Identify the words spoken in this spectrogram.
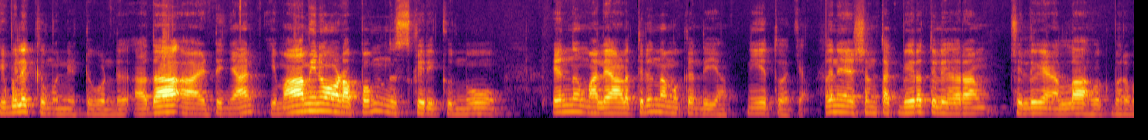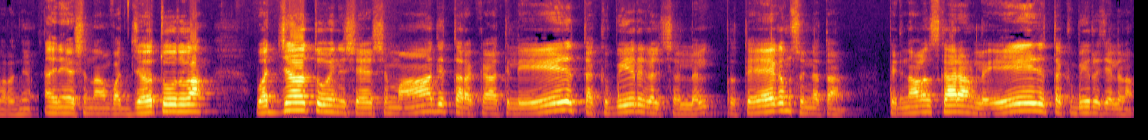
കിബിലക്ക് മുന്നിട്ടുകൊണ്ട് അതാ ആയിട്ട് ഞാൻ ഇമാമിനോടൊപ്പം നിസ്കരിക്കുന്നു എന്ന് മലയാളത്തിലും നമുക്ക് എന്ത് ചെയ്യാം? നീയത്ത് വയ്ക്കാം. അതിനുശേഷം തക്ബീറത്തുൽ ഇഹ്റാം ചൊല്ലുകയാണ്. അള്ളാഹു അക്ബർ പറഞ്ഞു. അതിനുശേഷം നാം വജ്ജഹത്തൂതുക വജ്ജഹത്തുവിന് ശേഷം ആദ്യത്തെ റക്കാത്തിൽ ഏഴ് തക്ബീറുകൾ ചൊല്ലൽ പ്രത്യേകം സുന്നത്താണ്. പെരുന്നാൾ നിസ്കാരമാണല്ലോ. ഏഴ് തക്ബീർ ചെല്ലണം.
